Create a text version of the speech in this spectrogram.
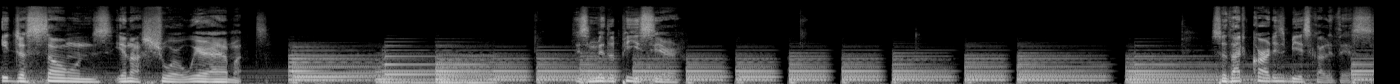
it just sounds you're not sure where I am at. This middle piece here. So that chord is basically this.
